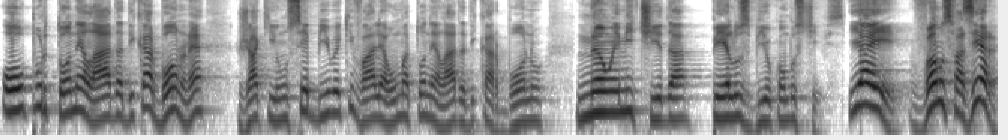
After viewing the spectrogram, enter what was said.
ou por tonelada de carbono, né? já que um CBIO equivale a uma tonelada de carbono não emitida pelos biocombustíveis. E aí, vamos fazer?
